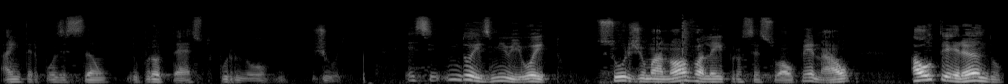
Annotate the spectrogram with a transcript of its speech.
a interposição do protesto por novo júri. Esse, em 2008, surge uma nova lei processual penal, alterando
